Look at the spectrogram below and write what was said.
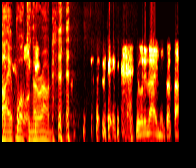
by walking around. Juuri näin, niin tota,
